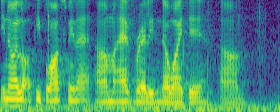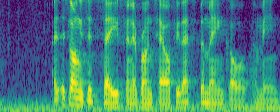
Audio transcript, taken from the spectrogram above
You know, a lot of people ask me that. Um, I have really no idea. As long as it's safe and everyone's healthy, that's the main goal. I mean,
